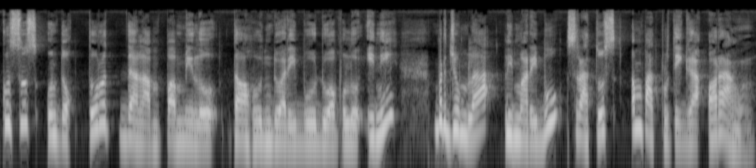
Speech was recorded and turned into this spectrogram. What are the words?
khusus untuk turut dalam pemilu tahun 2020 ini berjumlah 5.143 orang.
